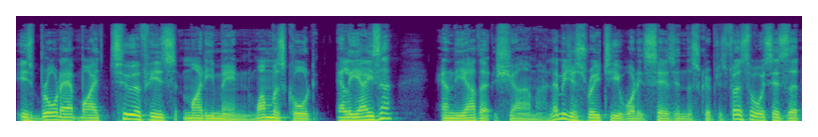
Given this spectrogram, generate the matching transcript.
is brought out by two of his mighty men. One was called Eleazar and the other Shammah. Let me just read to you what it says in the scriptures. First of all, it says that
